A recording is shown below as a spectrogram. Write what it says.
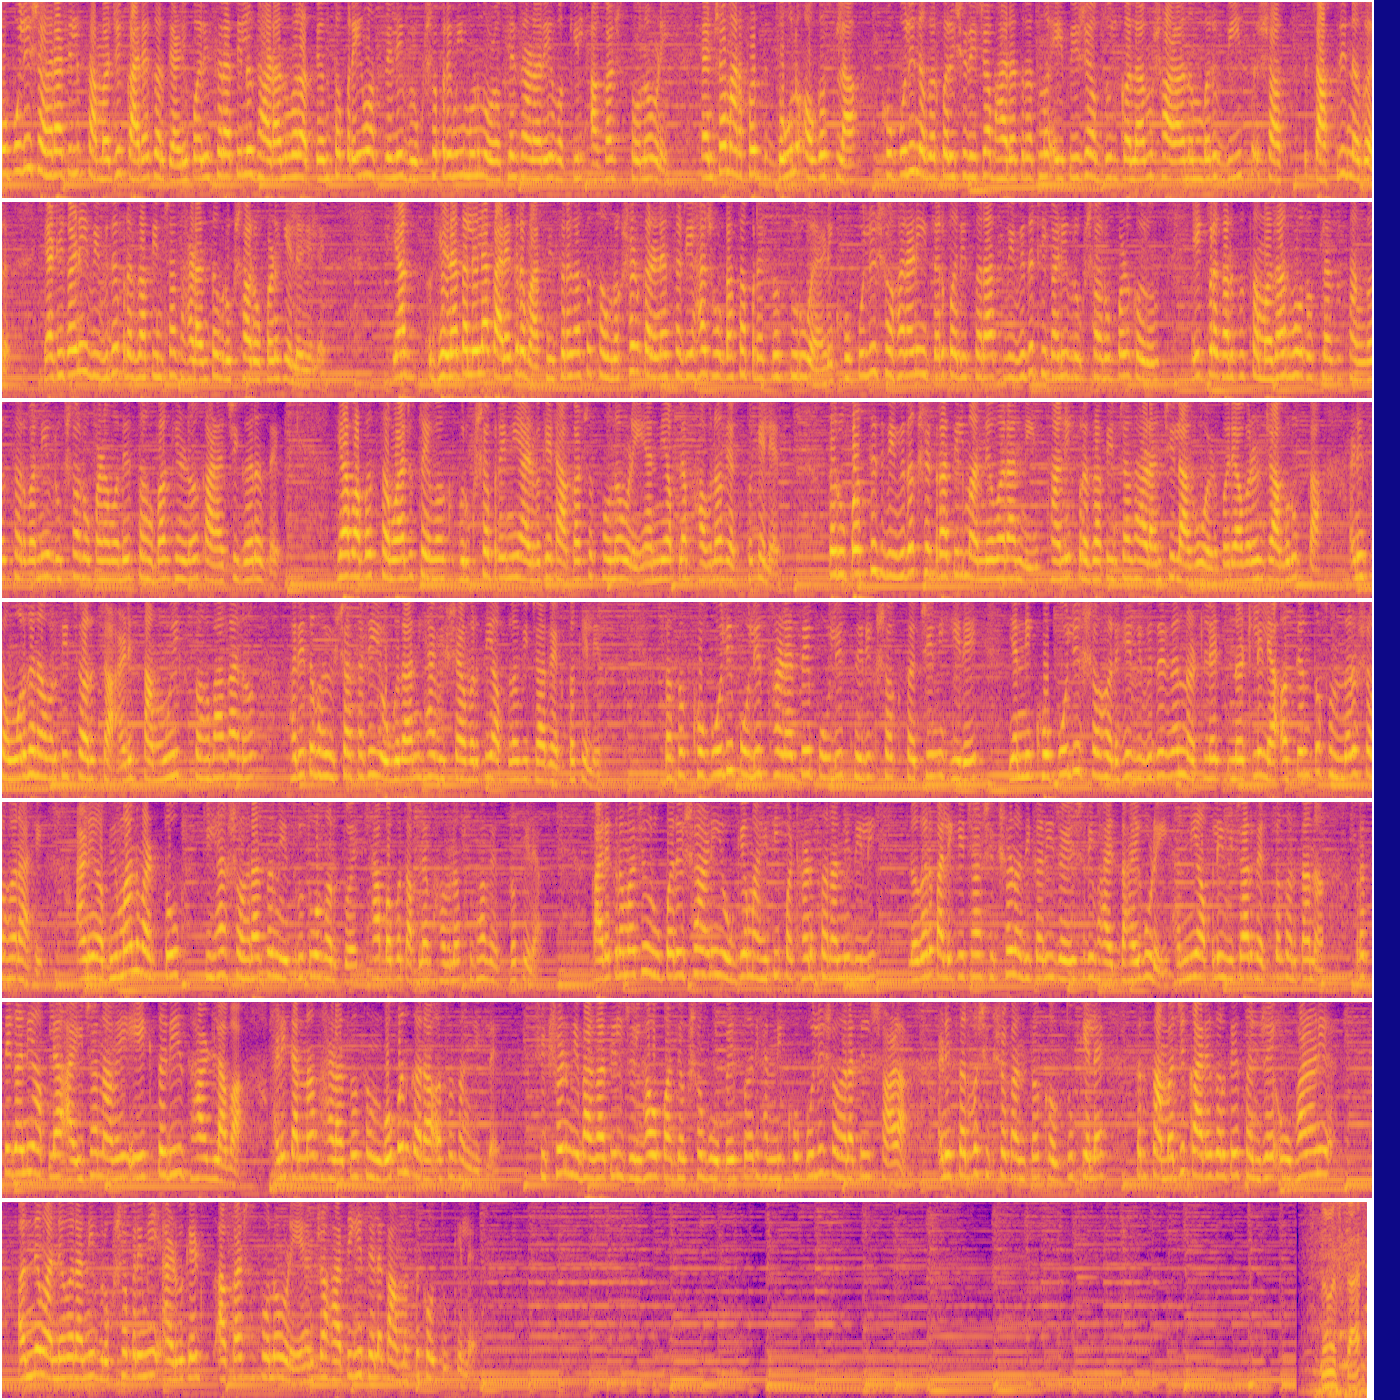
खोपोली शहरातील सामाजिक कार्यकर्ते आणि परिसरातील झाडांवर अत्यंत प्रेम असलेले वृक्षप्रेमी म्हणून ओळखले जाणारे वकील आकाश सोनवणे यांच्या मार्फत दोन ऑगस्टला खोपोली नगर परिषदेच्या भारतरत्न एपीजे अब्दुल कलाम शाळा नंबर वीस शास्त्री नगर या ठिकाणी विविध प्रजातींच्या झाडांचं वृक्षारोपण केलं गेलंय. या घेण्यात आलेल्या कार्यक्रमात निसर्गाचं संरक्षण करण्यासाठी हा छोटासा प्रयत्न सुरू आहे आणि खोपोली शहर आणि इतर परिसरात विविध ठिकाणी वृक्षारोपण करून एक प्रकारचं समाधान होत असल्याचं सांगत सर्वांनी वृक्षारोपणामध्ये सहभाग घेणं काळाची गरज आहे. याबाबत समाजसेवक वृक्षप्रेमी ॲडव्होकेट आकाश सोनवणे यांनी आपल्या भावना व्यक्त केल्या आहेत. तर उपस्थित विविध क्षेत्रातील मान्यवरांनी स्थानिक प्रजातींच्या झाडांची लागवड पर्यावरण जागरूकता आणि संवर्धनावरती चर्चा आणि सामूहिक सहभागानं हरित भविष्यासाठी योगदान ह्या विषयावरती आपलं विचार व्यक्त केलेत. तसंच खोपोली पोलीस ठाण्याचे पोलीस निरीक्षक सचिन हिरे यांनी खोपोली शहर हे विविधतेनं नटले नटलेल्या अत्यंत सुंदर शहर आहे. आणि अभिमान वाटतो की ह्या शहराचं नेतृत्व करतोय. ह्याबाबत आपल्या भावना सुद्धा व्यक्त केल्या. कार्यक्रमाची रूपरेषा आणि योग्य माहिती पठाण सरांनी दिली. नगरपालिकेच्या शिक्षण अधिकारी जयश्री भाय धायगुडे यांनी आपले विचार व्यक्त करताना प्रत्येकाने आपल्या आईच्या नावे एक तरी झाड लावा आणि त्यांना झाडाचं संगोपन करा असं सांगितलंय. शिक्षण विभागातील जिल्हा उपाध्यक्ष भोपे सर यांनी खोपोली शहरातील शाळा आणि सर्व शिक्षकांचं कौतुक केलंय. तर सामाजिक कार्यकर्ते संजय ओव्हाळ आणि अन्य मान्यवरांनी वृक्षप्रेमी ॲडव्होकेट्स आकाश सोनवणे यांच्या हाती घेतलेल्या कामाचं कौतुक केलंय. नमस्कार.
